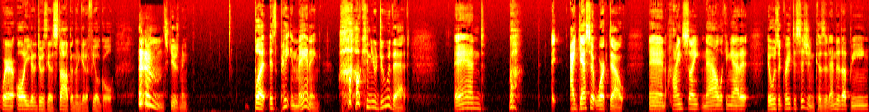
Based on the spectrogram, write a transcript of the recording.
where all you got to do is get a stop and then get a field goal. Excuse me. But it's Peyton Manning. How can you do that? And I guess it worked out. And hindsight, now looking at it, it was a great decision because it ended up being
